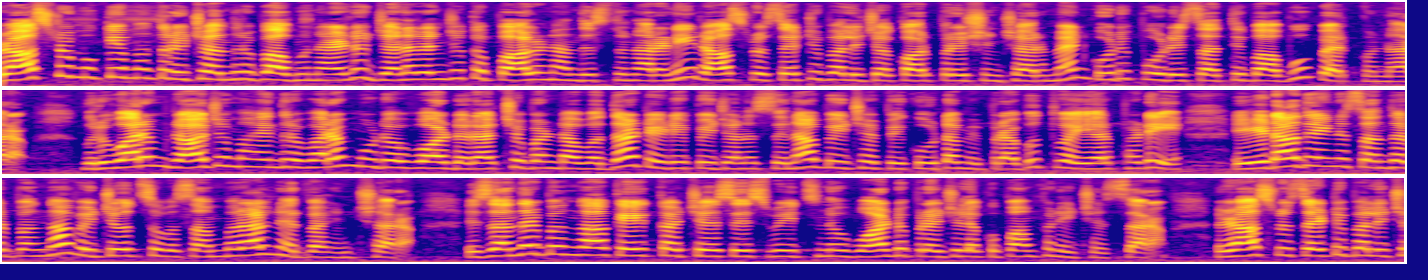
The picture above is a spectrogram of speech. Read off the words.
రాష్ట్ర ముఖ్యమంత్రి చంద్రబాబు నాయుడు జనరంజక పాలన అందిస్తున్నారని రాష్ట్ర సెట్టిబలిజ కార్పొరేషన్ చైర్మన్ గుడిపూడి సత్యబాబు పేర్కొన్నారు. గురువారం రాజమహేంద్రవరం మూడో వార్డు రచ్చబండ వద్ద టీడీపీ జనసేన బీజేపీ కూటమి ప్రభుత్వ ఏర్పడి ఏడాది అయిన సందర్భంగా విజయోత్సవ సంబరాలు నిర్వహించారు. ఈ సందర్భంగా కేక్ కట్ చేసి స్వీట్స్ను వార్డు ప్రజలకు పంపిణీ చేశారు. రాష్ట్ర సెట్టిబలిజ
